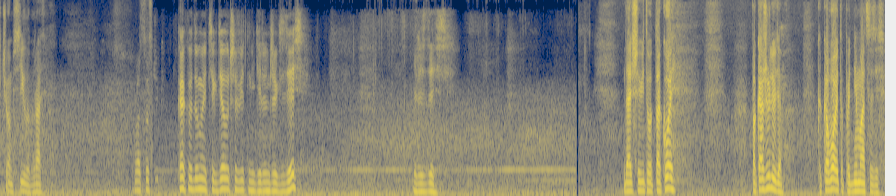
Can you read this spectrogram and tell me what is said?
В чем сила, брат? В отсутствии. Как вы думаете, где лучше вид на Геленджик? Здесь? Или здесь? Дальше вид вот такой. Покажи людям, каково это подниматься здесь.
